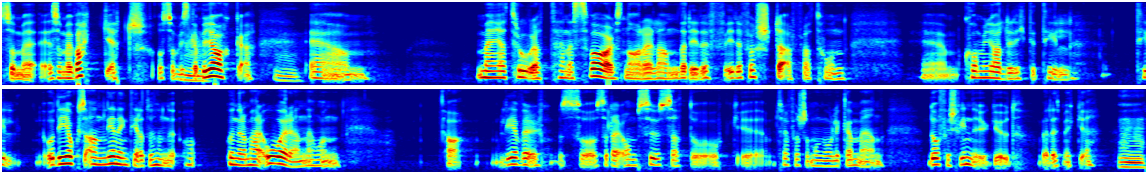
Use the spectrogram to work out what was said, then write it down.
som, är, som är vackert och som vi ska bejaka? Mm. Ehm, men jag tror att hennes svar snarare landade i det, i det första för att hon um, kommer ju aldrig riktigt till, till... Och det är också anledningen till att hon under de här åren när hon ja, lever så, så där omsusat och, och eh, träffar så många olika män, då försvinner ju Gud väldigt mycket. Mm.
